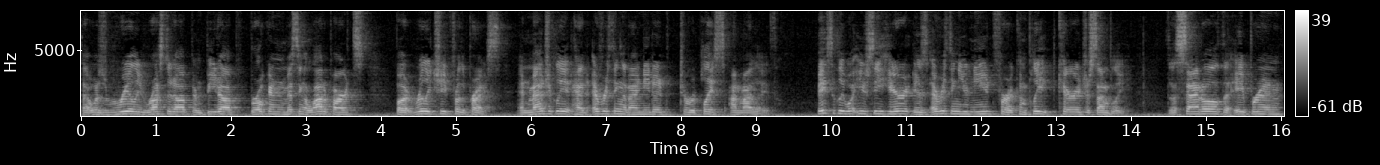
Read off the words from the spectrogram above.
that was really rusted up and beat up, broken, missing a lot of parts, but really cheap for the price. And magically it had everything that I needed to replace on my lathe. Basically what you see here is everything you need for a complete carriage assembly. The saddle, the apron,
